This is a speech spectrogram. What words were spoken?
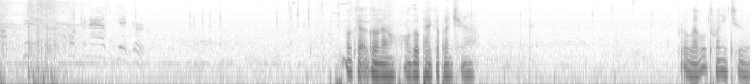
I'm king of the fucking ass kickers? I'll go now. I'll go pack a puncher now. Bro, level 22.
